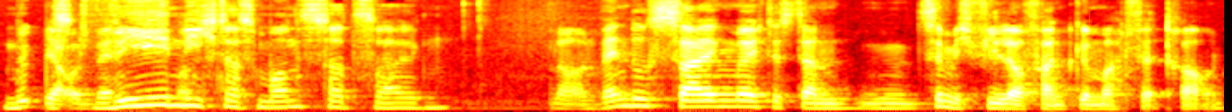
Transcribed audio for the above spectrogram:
möglichst Ja, wenn- wenig das Monster zeigen. Genau, und wenn du es zeigen möchtest, dann ziemlich viel auf Hand gemacht, Vertrauen.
